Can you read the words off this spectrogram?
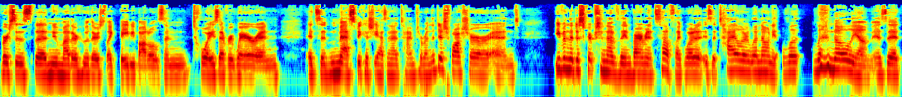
versus the new mother who there's like baby bottles and toys everywhere and it's a mess because she hasn't had time to run the dishwasher. And even the description of the environment itself like what is it tile or linoleum? Is it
